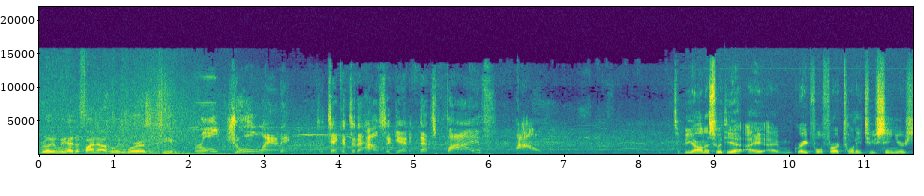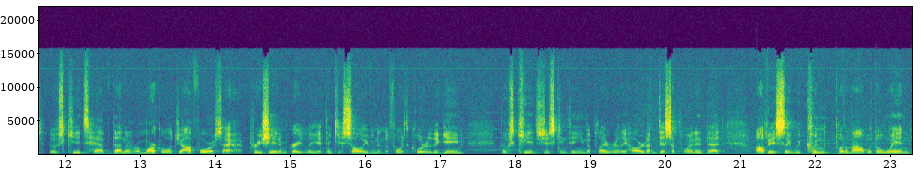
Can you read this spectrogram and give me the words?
really, we had to find out who we were as a team. For old Joel Lanning to take it to the house again. That's five? To be honest with you, I, am grateful for our 22 seniors. Those kids have done a remarkable job for us. I appreciate them greatly. I think you saw even in the fourth quarter of the game, those kids just continue to play really hard. I'm disappointed that obviously we couldn't put them out with a win,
